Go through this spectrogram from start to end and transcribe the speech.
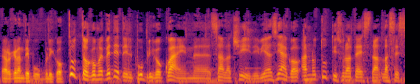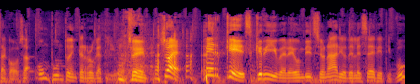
al grande pubblico. Tutto come vedete il pubblico qua in eh, sala C di Via Asiago hanno tutti sulla testa la stessa cosa, un punto interrogativo. Sì. Cioè, perché scrivere un dizionario delle serie TV?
